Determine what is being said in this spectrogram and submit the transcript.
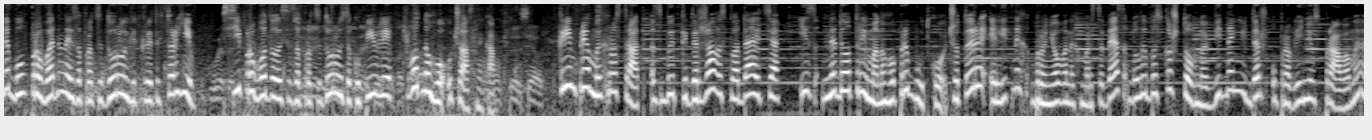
не був проведений за процедурою відкритих торгів. Всі проводилися за процедурою закупівлі в одного учасника. Крім прямих розтрат, збитки держави складаються із недоотриманого прибутку. Чотири елітних броньованих мерседес були безкоштовно віддані держуправлінню справами.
